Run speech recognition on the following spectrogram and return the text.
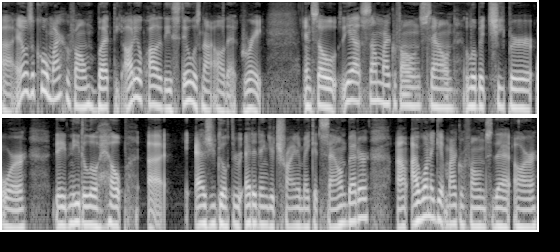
Uh, and it was a cool microphone, but the audio quality still was not all that great. And so, yeah, some microphones sound a little bit cheaper or they need a little help uh, as you go through editing, you're trying to make it sound better. Um, I want to get microphones that are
